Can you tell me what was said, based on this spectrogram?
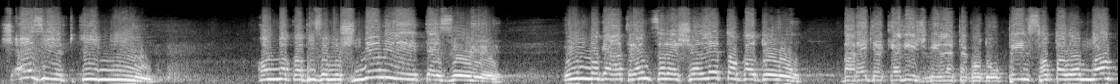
És ezért könnyű annak a bizonyos nem létező, önmagát rendszeresen letagadó, bár egyre kevésbé letagadó pénzhatalomnak,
